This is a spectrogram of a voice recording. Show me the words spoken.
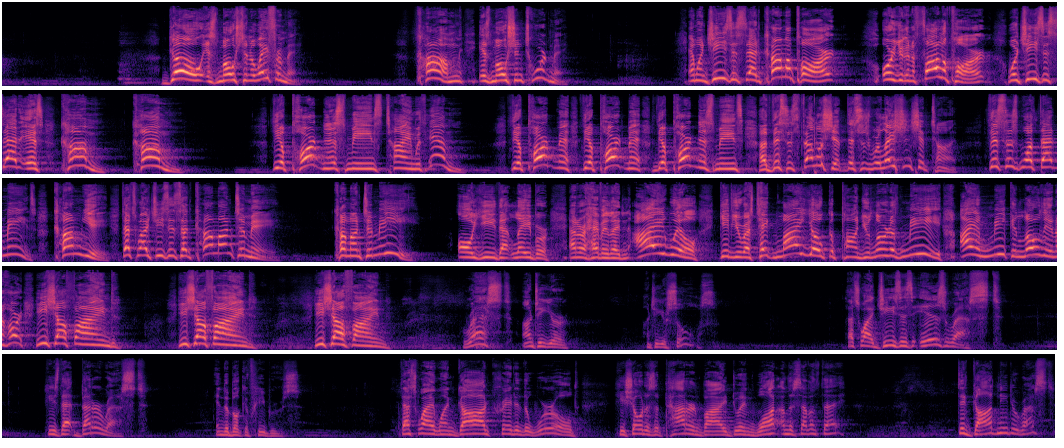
Go is motion away from me, come is motion toward me. And when Jesus said, come apart, or you're gonna fall apart, what Jesus said is, come, come. The apartness means time with Him. The apartment, the apartment, the apartness means uh, this is fellowship, this is relationship time. This is what that means. Come ye. That's why Jesus said, Come unto me. Come unto me, all ye that labor and are heavy laden. I will give you rest. Take my yoke upon you. Learn of me. I am meek and lowly in heart. Ye shall find, ye shall find, ye shall find rest unto your unto your souls. That's why Jesus is rest. He's that better rest in the book of Hebrews. That's why when God created the world, He showed us a pattern by doing what on the seventh day? Did God need to rest?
